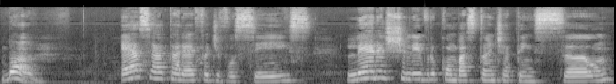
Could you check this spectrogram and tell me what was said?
Bom, essa é a tarefa de vocês. Ler este livro com bastante atenção,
